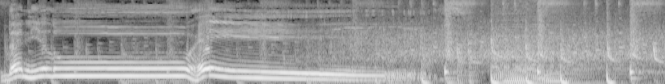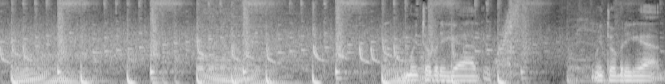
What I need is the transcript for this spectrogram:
Danilo Reis. Muito obrigado. Muito obrigado.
